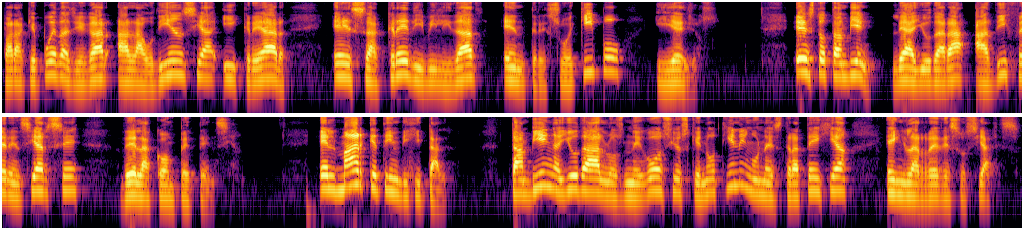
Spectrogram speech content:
para que pueda llegar a la audiencia y crear esa credibilidad entre su equipo y ellos. Esto también le ayudará a diferenciarse de la competencia. El marketing digital también ayuda a los negocios que no tienen una estrategia en las redes sociales,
